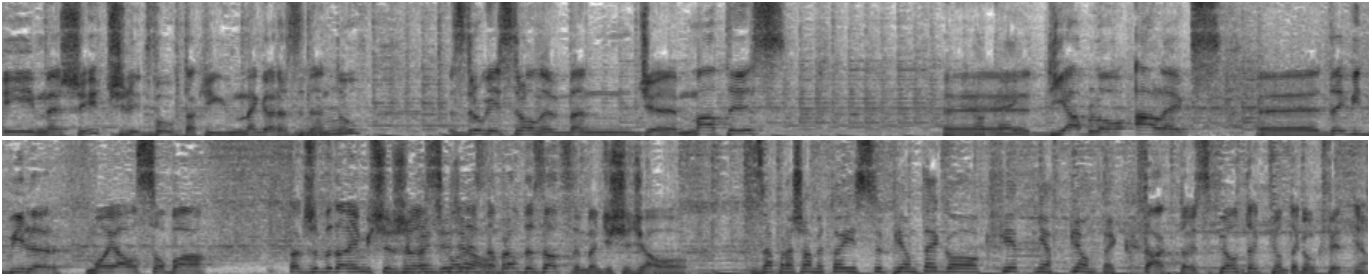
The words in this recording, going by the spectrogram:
i Meshi, czyli dwóch takich mega rezydentów. Z drugiej strony będzie Matys, e, Okej. Diablo, Alex, e, David Biller, moja osoba. Także wydaje mi się, że będzie skład jest naprawdę zacny, będzie się działo. Zapraszamy, to jest 5 kwietnia w piątek. Tak, to jest piątek, 5 kwietnia.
